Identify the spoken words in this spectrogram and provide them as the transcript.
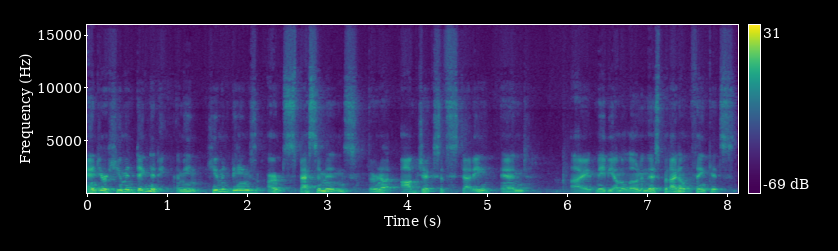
and your human dignity. I mean, human beings aren't specimens, they're not objects of study. And I maybe I'm alone in this, but I don't think it's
